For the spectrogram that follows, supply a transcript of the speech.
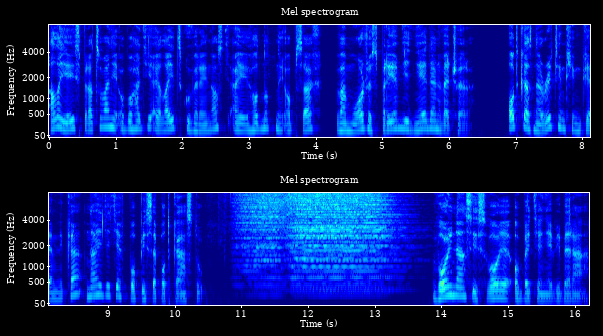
ale jej spracovanie obohatí aj laickú verejnosť a jej hodnotný obsah vám môže spríjemniť nejeden večer. Odkaz na Rethinking Guernica nájdete v popise podcastu. Vojna si svoje obete nevyberá.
